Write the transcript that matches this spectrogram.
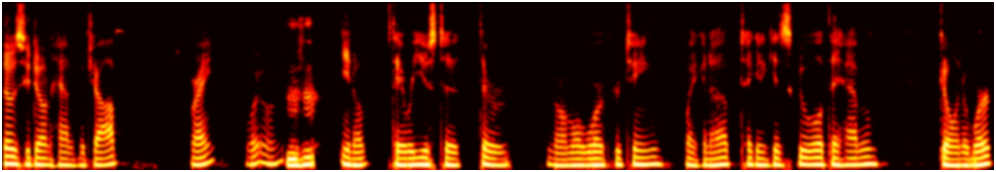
those who don't have a job, right? What, hmm you know, they were used to their normal work routine, waking up, taking kids to school if they have them, going to work,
